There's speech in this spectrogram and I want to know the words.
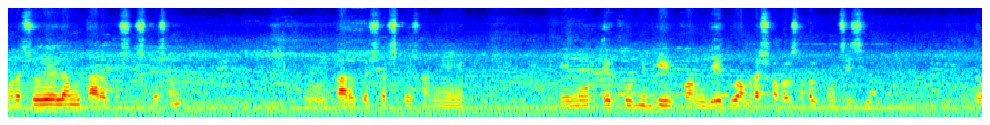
আমরা চলে এলাম তারকেশ্বর স্টেশন। তো তারকেশ্বর স্টেশনে এই মুহূর্তে খুবই ভিড় কম, যেহেতু আমরা সকাল সকাল পৌঁছেছিলাম। তো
